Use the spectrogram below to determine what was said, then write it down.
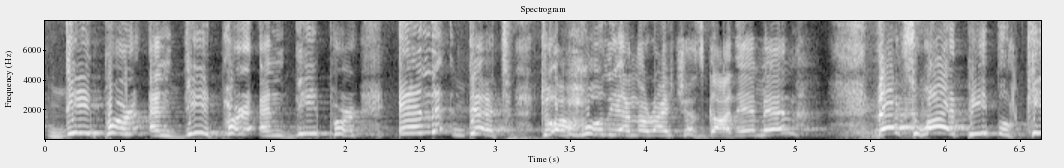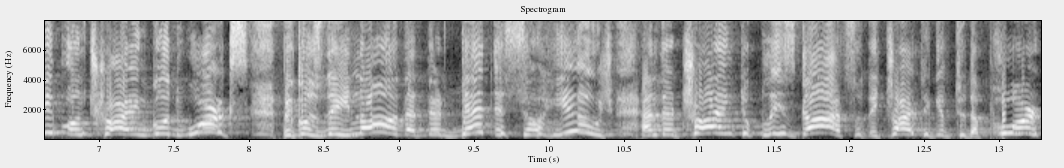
deeper and deeper and deeper in debt to a holy and a righteous God. Amen. That's why people keep on trying good works because they know that their debt is so huge and they're trying to please God. So they try to give to the poor,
